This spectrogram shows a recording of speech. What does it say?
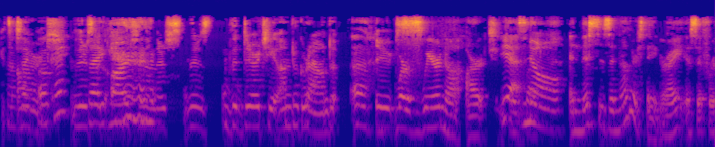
It's I was art. like, "Okay." There's like, Like- art, and then there's there's the dirty underground. Ugh. It's, Where we're not art. Yeah, like- no. And this is another thing, right? Is if we're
